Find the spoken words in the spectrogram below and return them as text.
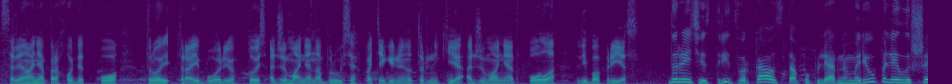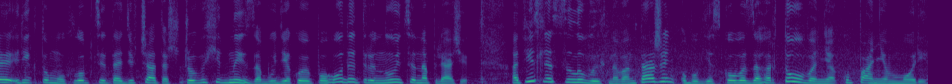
Соревнования проходят по трой трайборью, то есть отжимания на брусьях, подтягивания на турнике, отжимания от пола, либо пресс. До речі, стріт-воркаут став популярним в Маріуполі лише рік тому. Хлопці та дівчата щовихідних за будь-якої погоди тренуються на пляжі. А після силових навантажень обов'язкове загартовування купання в морі.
